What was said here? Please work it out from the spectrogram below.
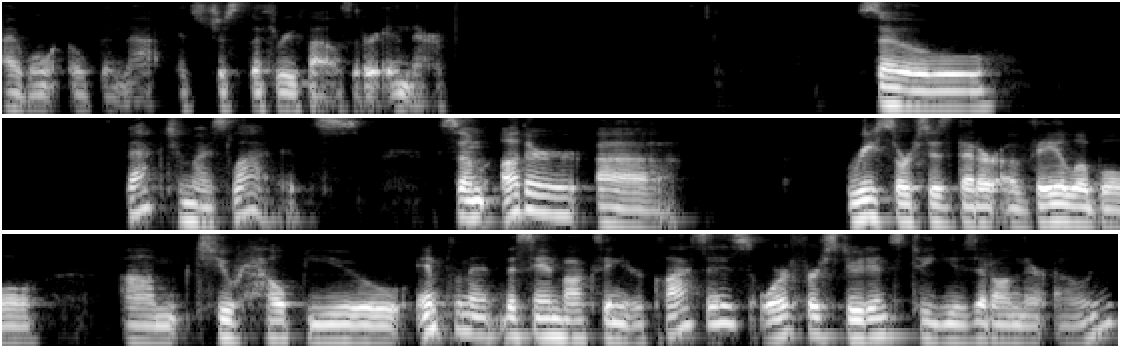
I won't open that. It's just the three files that are in there. So back to my slides. Some other uh, resources that are available um, to help you implement the sandbox in your classes or for students to use it on their own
